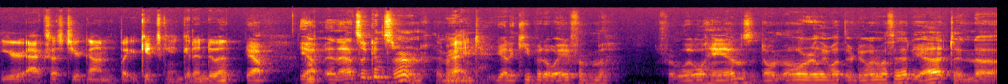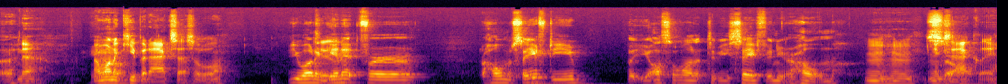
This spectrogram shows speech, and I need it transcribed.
your access to your gun, but your kids can't get into it. Yep. Yep. And that's a concern. I mean, Right. you got to keep it away from from little hands that don't know really what they're doing with it yet, and uh, Yeah. I want to keep it accessible. you want to get it for home safety, but you also want it to be safe in your home. Mm-hmm. So- Exactly.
